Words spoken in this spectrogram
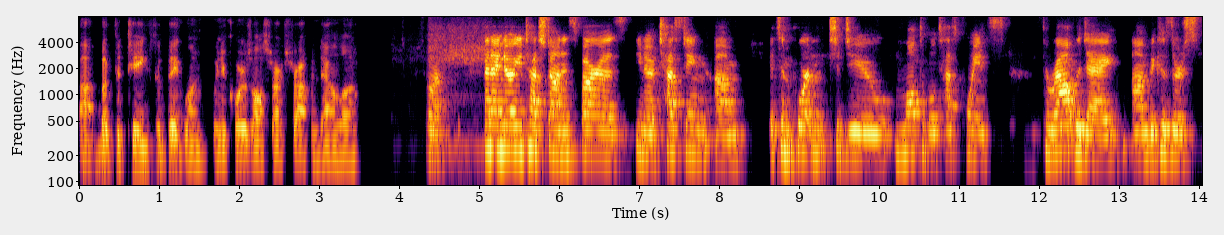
uh, but fatigue's a big one when your cortisol starts dropping down low. Sure. And I know you touched on as far as, you know, testing, um, it's important to do multiple test points throughout the day um, because there's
